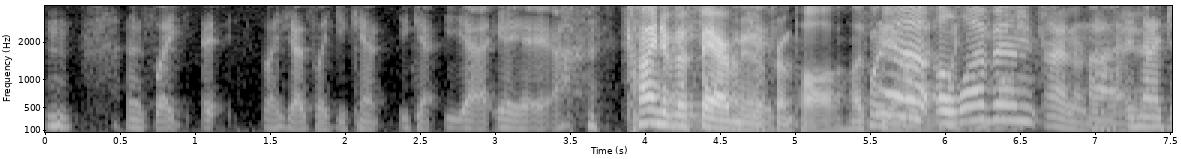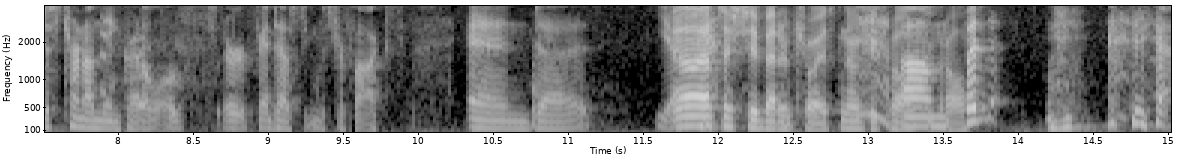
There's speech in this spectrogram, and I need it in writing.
and it's like, it, like that's like you can't, you can't, yeah, yeah, yeah, yeah. Kind of a fair okay. move from Paul. Let's be Point Yeah, honest. eleven. I don't know. Uh, and then. I just turned on The Incredibles or Fantastic Mr. Fox, and uh, yeah, Oh, that's actually a better choice. No, good call. um, good call. but yeah,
